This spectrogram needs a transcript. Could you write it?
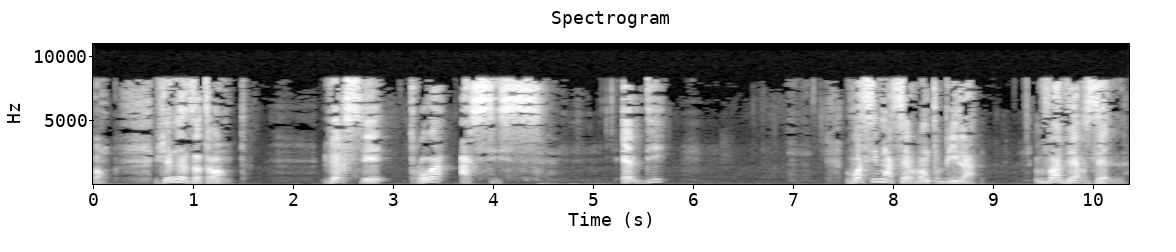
Bon, Genèse 30, versets 3 à 6. Elle dit, Voici ma servante Bila, va vers elle,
